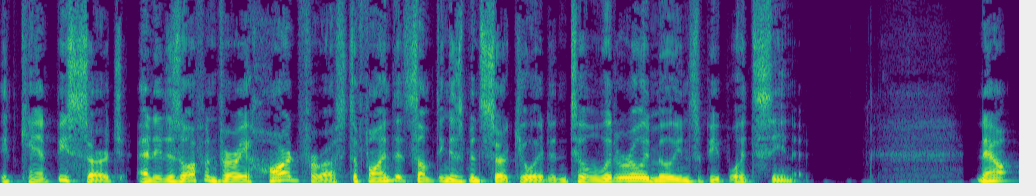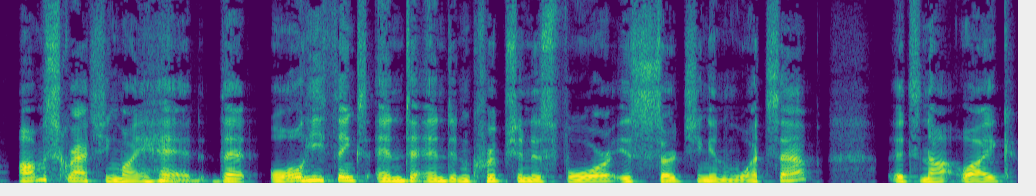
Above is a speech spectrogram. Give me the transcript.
It can't be searched and it is often very hard for us to find that something has been circulated until literally millions of people had seen it. Now, I'm scratching my head that all he thinks end to end encryption is for is searching in WhatsApp. It's not like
